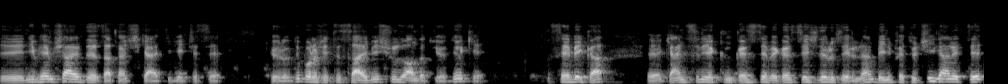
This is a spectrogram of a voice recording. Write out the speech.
e, New Hampshire'de zaten şikayet dilekçesi görüldü. Borajet'in sahibi şunu anlatıyor. Diyor ki SBK e, kendisine yakın gazete ve gazeteciler üzerinden beni FETÖ'cü ilan etti.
